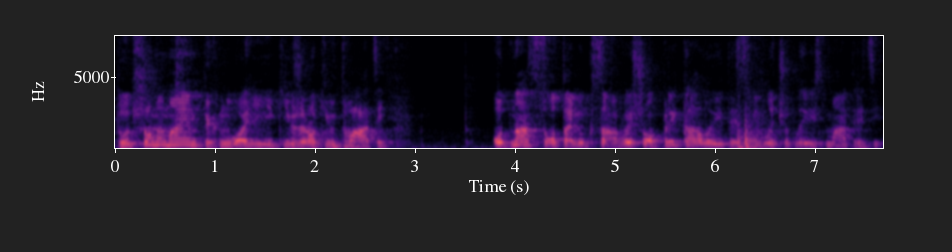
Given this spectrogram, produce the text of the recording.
Тут що ми маємо? Технології, які вже років 20. Одна сота люкса. Ви що, прикалуєте світлочутливість матриці?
